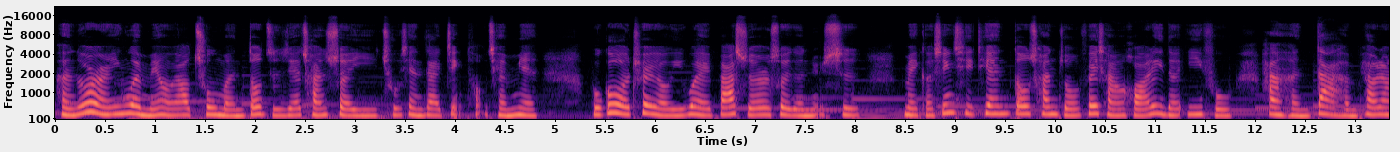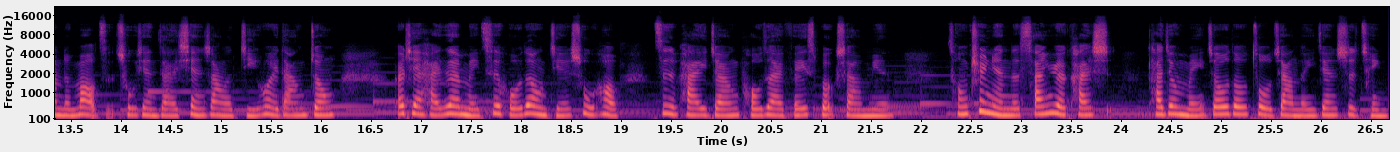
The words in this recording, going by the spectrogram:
很多人因为没有要出门，都直接穿睡衣出现在镜头前面，不过却有一位八十二岁的女士。每个星期天都穿着非常华丽的衣服和很大很漂亮的帽子出现在线上的集会当中，而且还在每次活动结束后自拍一张 po 在 Facebook 上面。从去年的三月开始，他就每周都做这样的一件事情。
